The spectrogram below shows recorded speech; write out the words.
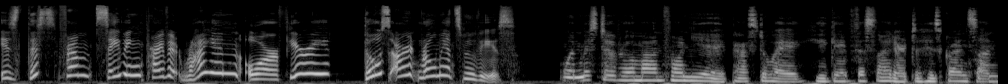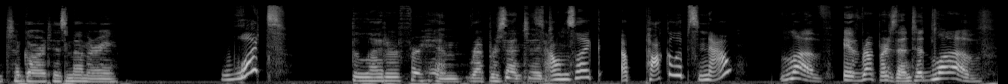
Is this from Saving Private Ryan or Fury? Those aren't romance movies. When Mr. Roman Fournier passed away, he gave this lighter to his grandson to guard his memory. What? The letter for him represented Sounds like Apocalypse Now? love. It represented love.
